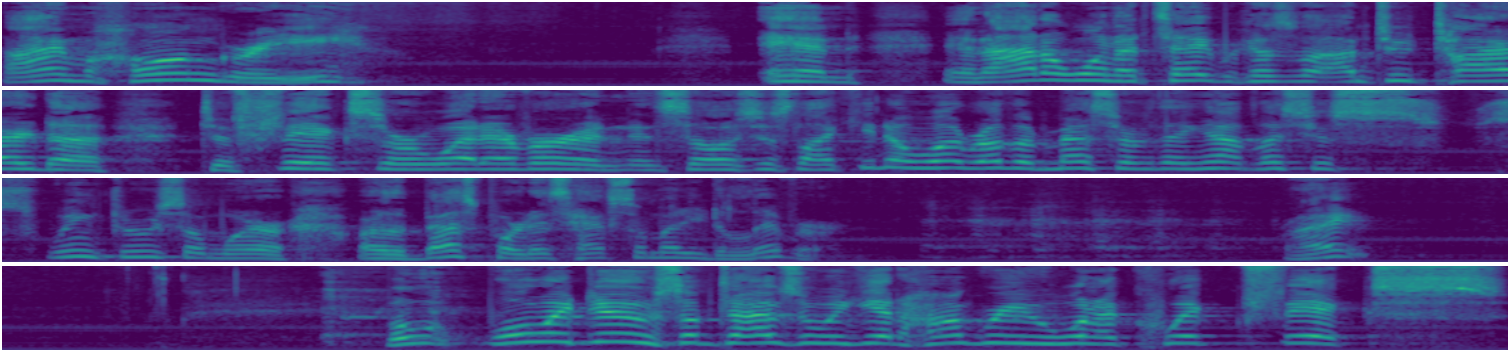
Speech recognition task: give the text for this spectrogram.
I'm hungry and and I don't want to take because I'm too tired to to fix or whatever. And, and so it's just like, you know what, rather mess everything up, let's just swing through somewhere. Or the best part is have somebody deliver. Right? But what we do, sometimes when we get hungry, we want a quick fix.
